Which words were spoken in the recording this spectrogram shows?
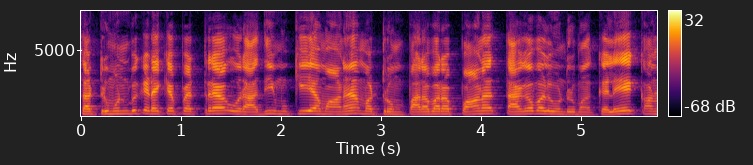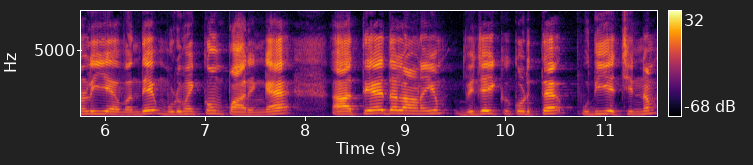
சற்று முன்பு கிடைக்கப்பெற்ற ஒரு அதிமுக்கியமான மற்றும் பரபரப்பான தகவல் ஒன்று மக்களே. காணொலியை வந்து முழுமைக்கும் பாருங்கள் தேர்தல் ஆணையம் விஜய்க்கு கொடுத்த புதிய சின்னம்.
